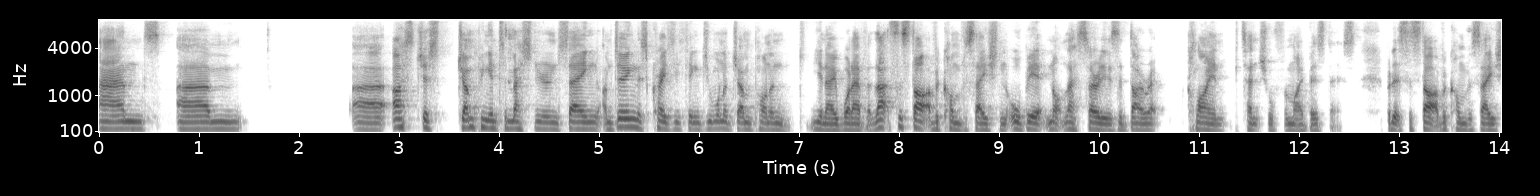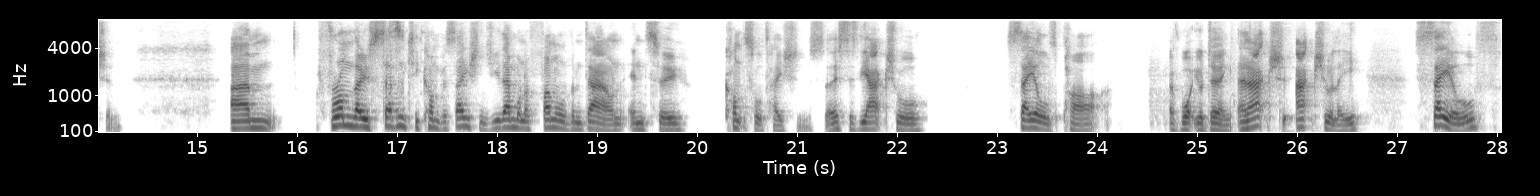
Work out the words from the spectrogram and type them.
and um, uh, us just jumping into Messenger and saying, I'm doing this crazy thing. Do you want to jump on and, you know, whatever. That's the start of a conversation, albeit not necessarily as a direct client potential for my business, but it's the start of a conversation. Um, from those 70 conversations, you then want to funnel them down into consultations. So this is the actual sales part of what you're doing. And actu actually, sales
